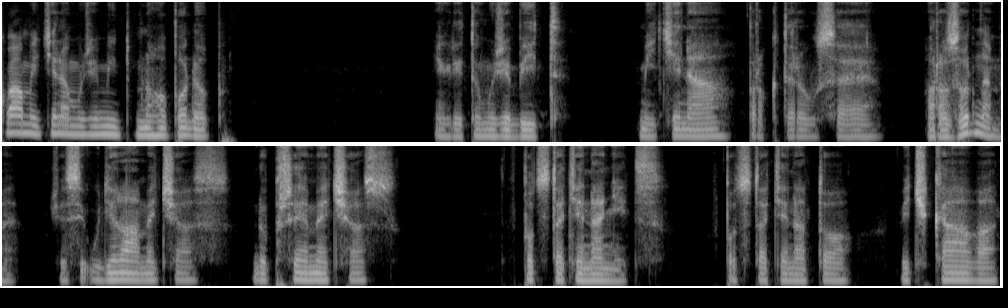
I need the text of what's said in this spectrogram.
Taková mítina může mít mnoho podob. Někdy to může být mítina, pro kterou se rozhodneme, že si uděláme čas, dopřejeme čas, v podstatě na nic. V podstatě na to vyčkávat,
